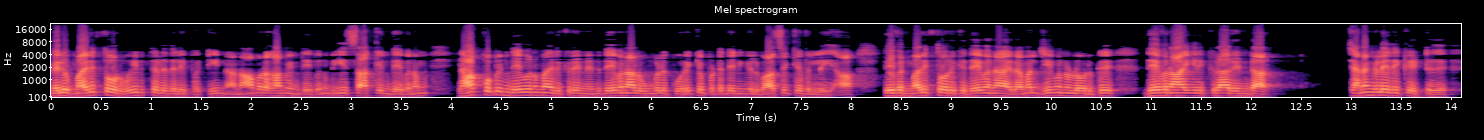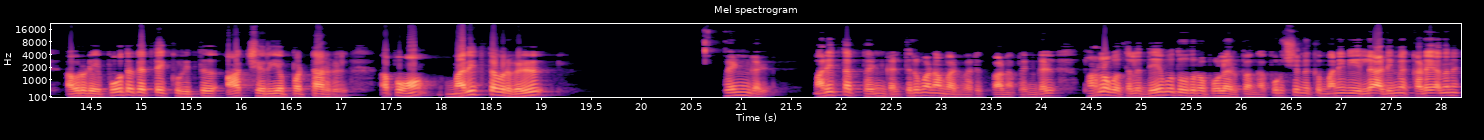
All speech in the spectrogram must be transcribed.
மேலும் மரித்தோர் உயிர்த்தெழுதலை பற்றி நான் ஆபரகாமின் தேவனும் ஈசாக்கின் தேவனும் யாக்கோபின் தேவனுமா இருக்கிறேன் என்று தேவனால் உங்களுக்கு உரைக்கப்பட்டதை நீங்கள் வாசிக்கவில்லையா? தேவன் மறித்தோருக்கு தேவனாய் ரமல் ஜீவனுள்ளோருக்கு தேவனாய் இருக்கிறார் என்றார். ஜனங்கள் இதை கேட்டு அவருடைய போதகத்தை குறித்து ஆச்சரியப்பட்டார்கள். அப்போ மறித்தவர்கள் பெண்கள் மறித்த பெண்கள் திருமணம் பண்ண பெண்கள் பரலோகத்தில் தேவதூதரை போல இருப்பாங்க. புருஷனுக்கு மனைவி இல்லை அடிமை கிடையாதுன்னு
